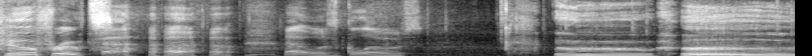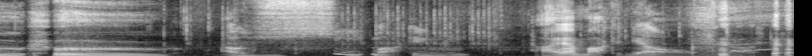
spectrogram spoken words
two fruits. that was close. Ooh, ooh, ooh. Oh, she mocking me. I am mocking you. Oh my gosh.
